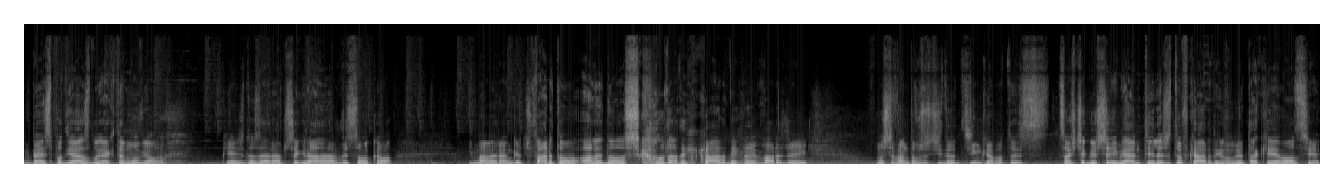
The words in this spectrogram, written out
bez podjazdu, jak to mówią, 5 do 0 przegrana wysoko i mamy rangę czwartą, ale no szkoda tych karnych najbardziej. Muszę wam to wrzucić do odcinka, bo to jest coś, czego jeszcze nie miałem. Tyle rzutów karnych, w ogóle takie emocje.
